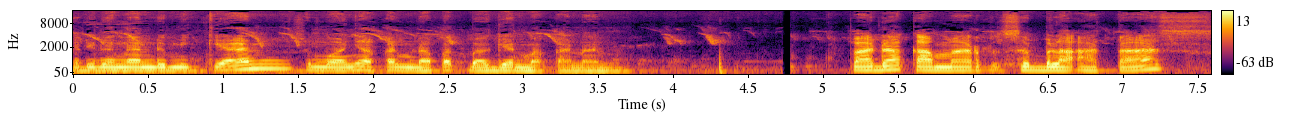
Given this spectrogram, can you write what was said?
Jadi dengan demikian semuanya akan mendapat bagian makanan. Pada kamar sebelah atas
